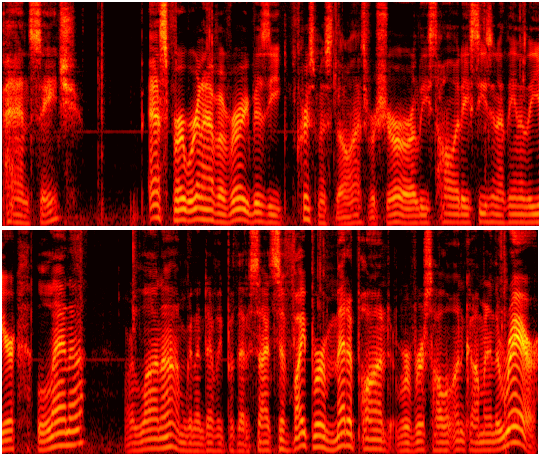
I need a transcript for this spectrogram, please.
Pansage, Espurr, we're going to have a very busy Christmas, though, that's for sure, or at least holiday season at the end of the year. Lana, or Lana, I'm going to definitely put that aside. Seviper, Metapod, Reverse Hollow Uncommon, and the rare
